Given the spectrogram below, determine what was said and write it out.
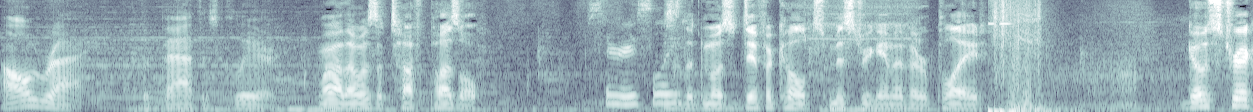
All right. The path is clear. Wow, that was a tough puzzle. Seriously? This is the most difficult mystery game I've ever played. Ghost Trick,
